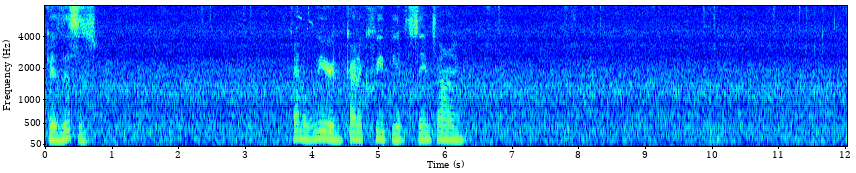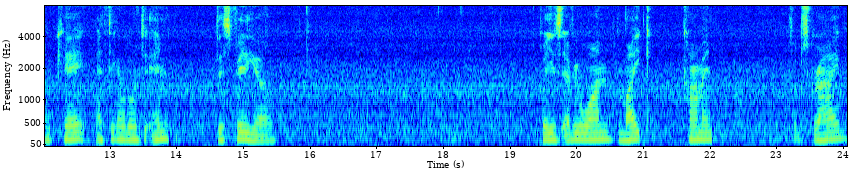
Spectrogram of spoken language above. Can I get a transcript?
Because this is kind of weird, kind of creepy at the same time. Okay, I think I'm going to end this video. Please everyone like, comment, subscribe,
